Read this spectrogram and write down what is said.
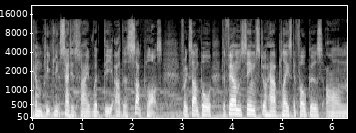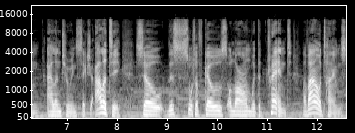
completely satisfied with the other subplots. For example, the film seems to have placed the focus on Alan Turing's sexuality, so this sort of goes along with the trend of our times,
